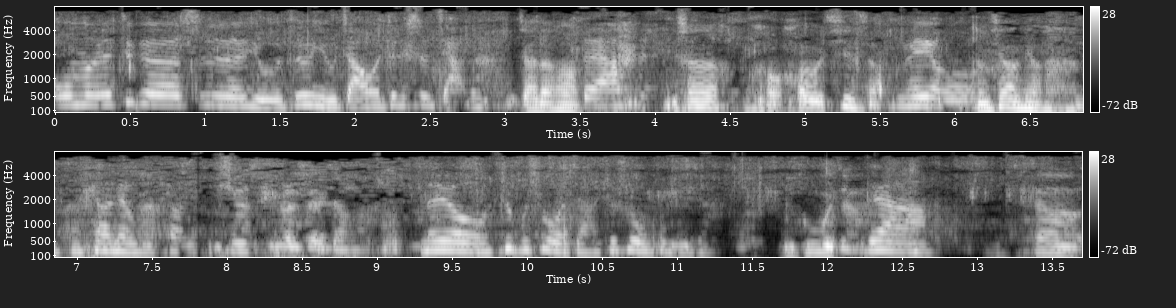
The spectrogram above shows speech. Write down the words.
我们这个是有真有假，我这个是假的。假的哈。对啊。你穿的好好有气质啊。没有。很漂亮。不漂亮，不漂亮。你现在是一个人在家吗？没有，这不是我家，这是我姑姑家。你姑姑家？对啊。这样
